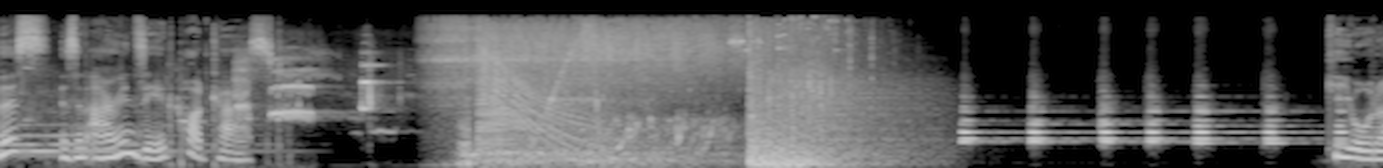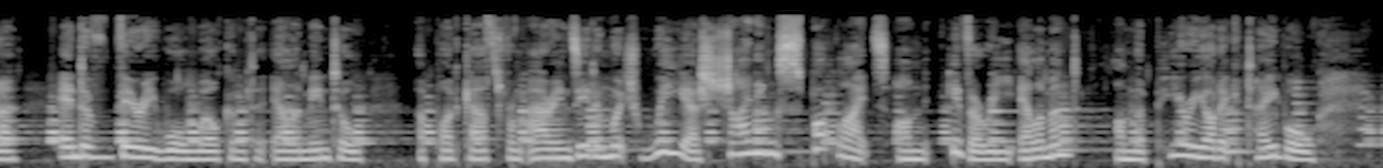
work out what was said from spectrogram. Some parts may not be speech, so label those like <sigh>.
This is an RNZ podcast. Kia ora, and a very warm welcome to Elemental, a podcast from RNZ in which we are shining spotlights on every element on the periodic table.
